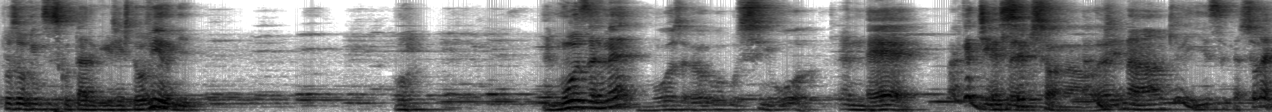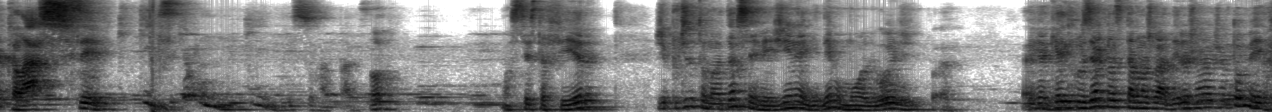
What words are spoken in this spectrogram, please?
para os ouvintes escutarem o que a gente está ouvindo, Gui? Ó, é Mozart, né? Mozart, o, o senhor É, é não, que é gentleman. excepcional, né? Não, que isso, O cara. senhor é classe. Que, que isso aqui é um. Que isso, rapaz? Ó, uma sexta-feira. A gente podia tomar até uma cervejinha, né? Demos mole hoje. É, aquela- inclusive aquelas que estavam na geladeira eu já, já tomei.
